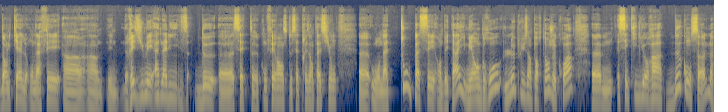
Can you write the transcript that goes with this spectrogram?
dans lequel on a fait un, résumé analyse de euh, cette conférence, de cette présentation euh, où on a tout passé en détail, mais en gros, le plus important, je crois, euh, c'est qu'il y aura deux consoles,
